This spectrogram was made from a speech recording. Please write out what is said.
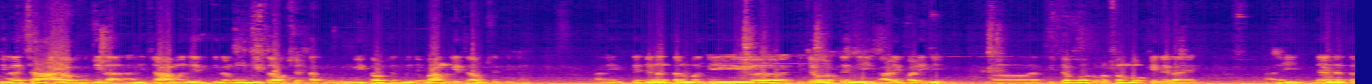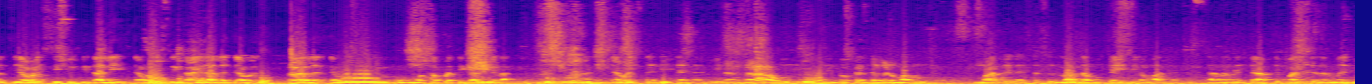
तिला चहा दिला आणि चहामध्ये तिला गुंगीचं औषध टाकलं. गुंगीचं औषध म्हणजे भांगीचं औषध दिलं. आणि त्याच्यानंतर मग ती तिच्यावर त्यांनी आळीपाळीनी तिच्या तिच्याबरोबर संभोग केलेला आहे. आणि त्यानंतर ज्यावेळेस ती शुद्धीत आली त्यावेळेस ती काय झालं त्यावेळेस कळालं त्यावेळेस त्यांनी मोठा प्रतिकार केला. आणि त्यावेळेस त्यांनी त्यांना तिला गळा आणि डोक्यात दगड मारून मारलेलं आहे. तसंच लाथा बुक्याही तिला मारला तर साधारण चार ते पाचच्या दरम्यान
